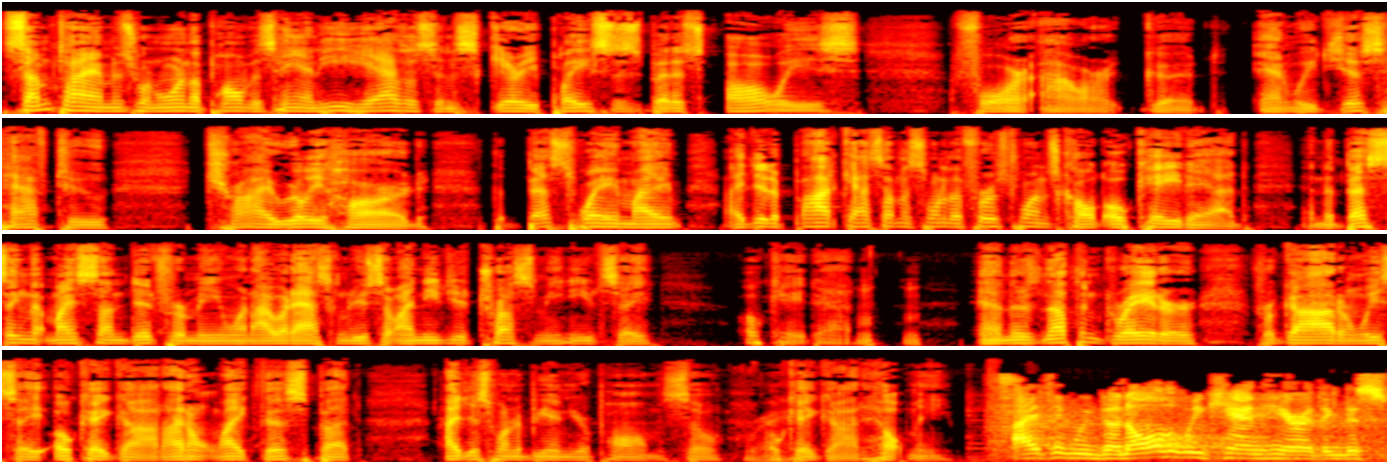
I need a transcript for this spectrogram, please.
sometimes when we're in the palm of his hand, he has us in scary places, but it's always for our good. And we just have to try really hard. The best way my I did a podcast on this one of the first ones called Okay Dad. And the best thing that my son did for me when I would ask him to do something, I need you to trust me, and he'd say, Okay, Dad. and there's nothing greater for God when we say, Okay, God, I don't like this, but I just want to be in your palms. So, okay, God, help me. I think we've done all that we can here. I think this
